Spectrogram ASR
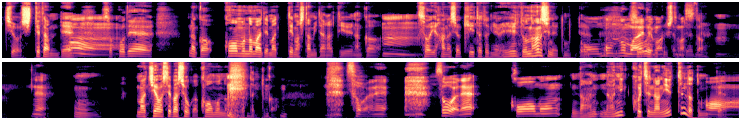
一応知ってたんで、うん。そこで、なんか、校門の前で待ってましたみたいなっていう、なんか、うん。そういう話を聞いた時に、えー、どんな話ね？と思って。肛門の前で待ってました。すごいびっうん。ね。うん。待ち合わせ場所が校門の前だったりとか。そうやね。そうやね。肛門。な、なに、こいつ何言ってんだと思って。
